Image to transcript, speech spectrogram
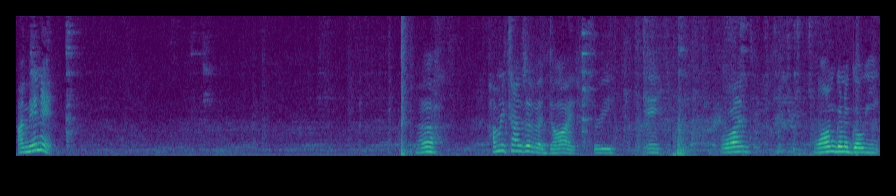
I'm in it. Ugh. How many times have I died? Three, eh. eight, one. Well, I'm gonna go eat.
